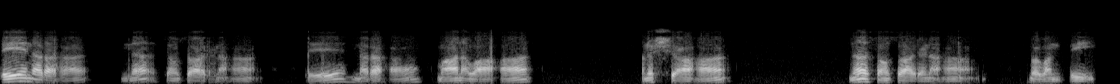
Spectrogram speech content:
ते नरः न संसारिणः। ते नरः, मानवाः, मनुष्याः, न संसारिणः भवन्ति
